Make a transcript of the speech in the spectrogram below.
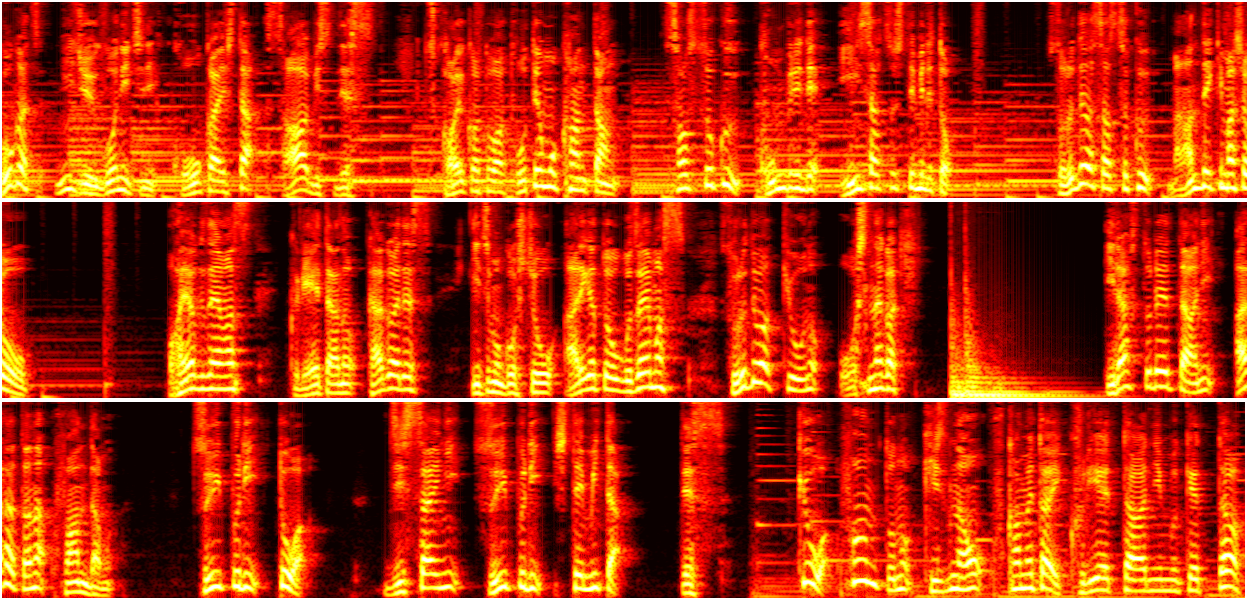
5月25日に公開したサービスです。使い方はとても簡単。早速コンビニで印刷してみると。それでは早速学んでいきましょう。おはようございます。クリエイターのかぐわです。いつもご視聴ありがとうございます。それでは今日のお品書き。イラストレーターに新たなファンダム。ツイプリとは、実際にツイプリしてみたです。今日はファンとの絆を深めたいクリエイターに向けた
